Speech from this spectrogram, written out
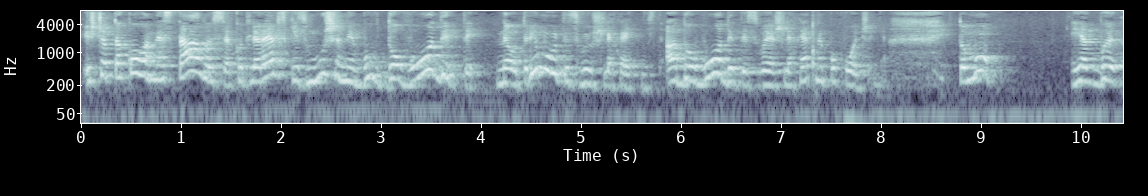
І щоб такого не сталося, Котляревський змушений був доводити, не отримувати свою шляхетність, а доводити своє шляхетне походження. Тому, якби е,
